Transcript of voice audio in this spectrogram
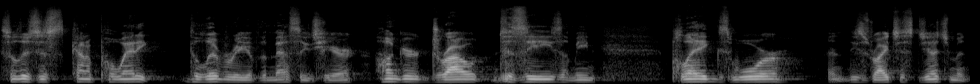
So there's this kind of poetic delivery of the message here hunger, drought, disease, I mean, plagues, war, and these righteous judgment.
